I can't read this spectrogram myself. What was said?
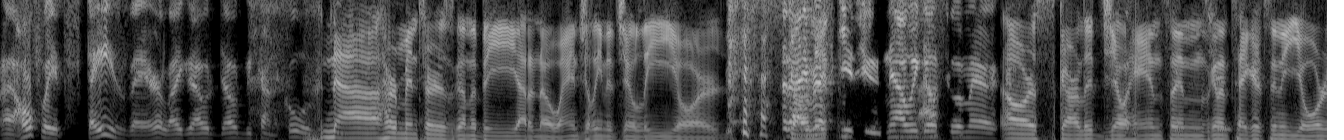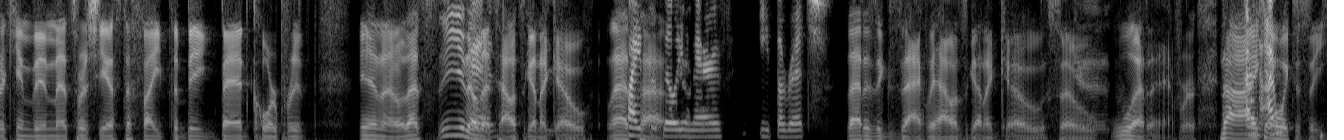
uh, hopefully it stays there. Like that would that would be kind of cool. Nah, her mentor is gonna be I don't know Angelina Jolie or But I rescued you. Now we go to America. or Scarlett Johansson's gonna take her to New York, and then that's where she has to fight the big bad corporate. You know, that's you know that's how it's gonna go. That's Fight the how billionaires, eat the rich. that is exactly how it's gonna go. So Good. whatever. Nah, I I'm- can't I'm- wait to see.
